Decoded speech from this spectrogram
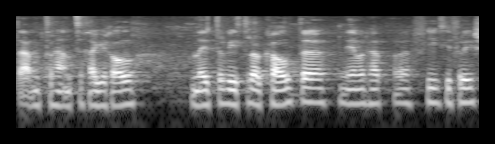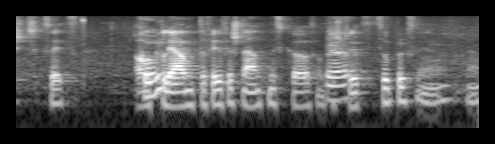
Die Ämter haben sich eigentlich alle netterweise daran gehalten. Niemand hat mir eine fiese Frist gesetzt. Alle Cool. Klienten viel Verständnis gehabt, unterstützt. Super gewesen, ja. ja.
